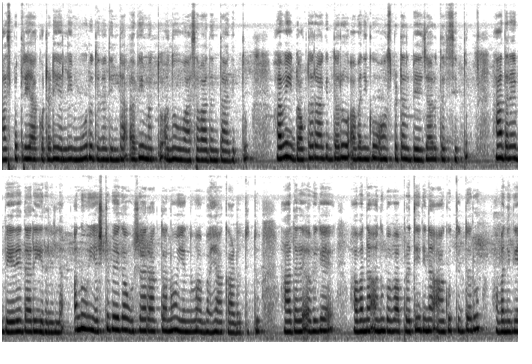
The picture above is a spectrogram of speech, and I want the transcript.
ಆಸ್ಪತ್ರೆಯ ಕೊಠಡಿಯಲ್ಲಿ ಮೂರು ದಿನದಿಂದ ಅವಿ ಮತ್ತು ಅನು ವಾಸವಾದಂತಾಗಿತ್ತು. ಅವಿ ಡಾಕ್ಟರ್ ಆಗಿದ್ದರೂ ಅವನಿಗೂ ಹಾಸ್ಪಿಟಲ್ ಬೇಜಾರು ತರಿಸಿತ್ತು. ಆದರೆ ಬೇರೆ ದಾರಿ ಇರಲಿಲ್ಲ. ಅನು ಎಷ್ಟು ಬೇಗ ಹುಷಾರಾಗ್ತಾನೋ ಎನ್ನುವ ಭಯ ಕಾಡುತ್ತಿತ್ತು. ಆದರೆ ಅವಿಗೆ ಅವನ ಅನುಭವ ಪ್ರತಿದಿನ ಆಗುತ್ತಿದ್ದರೂ ಅವನಿಗೆ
